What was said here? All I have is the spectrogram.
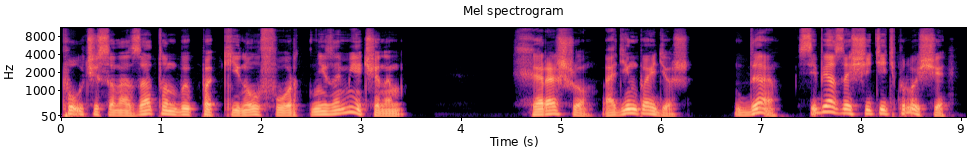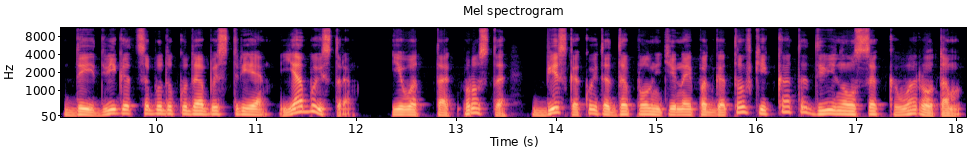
Полчаса назад он бы покинул форт незамеченным. «Хорошо, один пойдешь». «Да, себя защитить проще, да и двигаться буду куда быстрее. Я быстро». И вот так просто, без какой-то дополнительной подготовки, Ката двинулся к воротам.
